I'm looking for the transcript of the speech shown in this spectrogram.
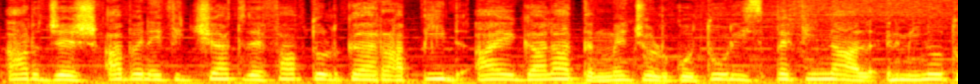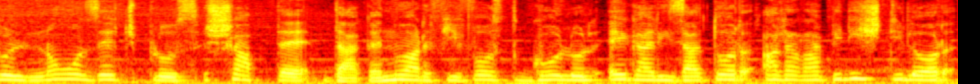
Argeș a beneficiat de faptul că Rapid a egalat în meciul cu Turis pe final în minutul 90 plus 7. Dacă nu ar fi fost golul egalizator al rapidiștilor,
